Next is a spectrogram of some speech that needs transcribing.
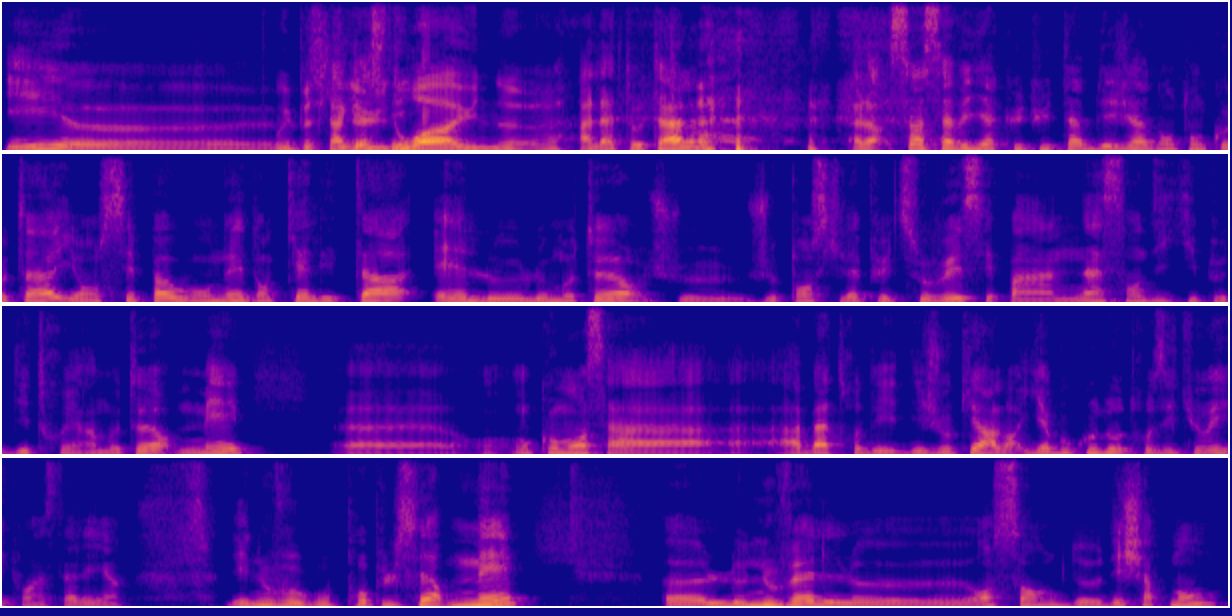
Et euh, oui, parce qu'il a eu droit à une euh, à la totale. Alors ça, ça veut dire que tu tapes déjà dans ton quota et on ne sait pas où on est, dans quel état est le, moteur. Je, je pense qu'il a pu être sauvé. C'est pas un incendie qui peut détruire un moteur, mais euh, on, commence à, à abattre des, jokers. Alors il y a beaucoup d'autres écuries qui ont installé hein, des nouveaux groupes propulseurs, mais euh, le nouvel euh, ensemble d'échappement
